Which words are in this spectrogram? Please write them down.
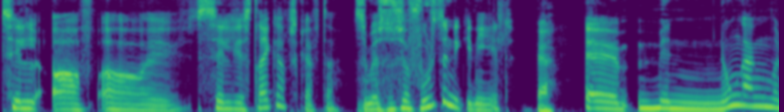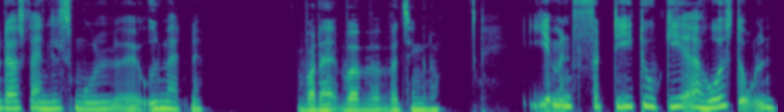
til at, at øh, sælge strikopskrifter, som jeg synes er fuldstændig genialt. Ja. Øh, men nogle gange må det også være en lille smule øh, udmattende. Hvordan, hvad, hvad, hvad tænker du? Jamen, fordi du giver hovedstolen,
